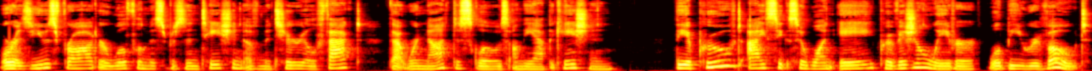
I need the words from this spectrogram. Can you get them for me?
or has used fraud or willful misrepresentation of material fact that were not disclosed on the application, the approved I-601A provisional waiver will be revoked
